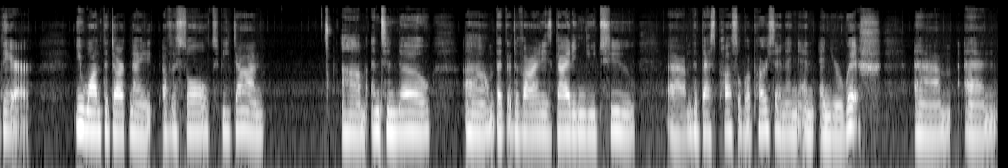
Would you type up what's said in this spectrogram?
there. You want the dark night of the soul to be done um, and to know um, that the divine is guiding you to um, the best possible person and, and, and your wish. Um, and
